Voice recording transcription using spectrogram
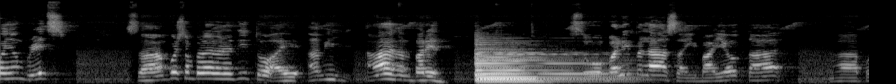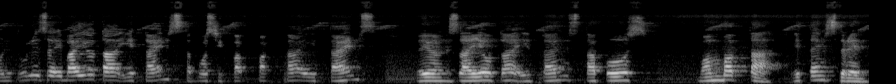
kanyang bridge. Sa ang course ng paalala dito ay amin aalam pa rin. So bali pala sa ibayaw ta, uh, ulit sa ibayaw ta 8 times, tapos ipakpak ta 8 times. Ayun, sayaw ta 8 times, tapos mambak ta 8 times din.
